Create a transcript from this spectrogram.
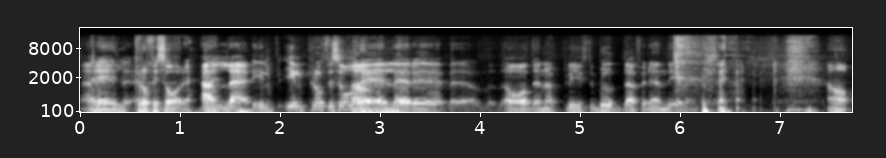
är det professore? Allärd, il, il professore Ja. eller eh, ja, den upplyste Buddha för den delen. Ja.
